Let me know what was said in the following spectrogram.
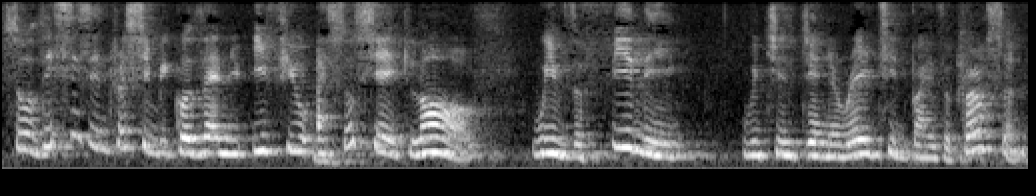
So this is interesting because then if you associate love with the feeling which is generated by the person,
